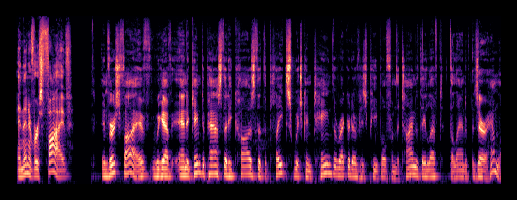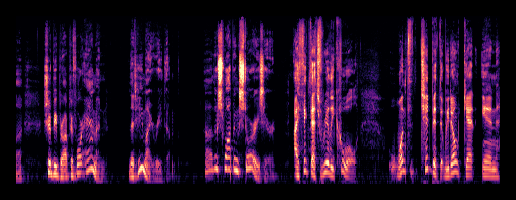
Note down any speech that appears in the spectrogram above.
And then in verse 5, in verse 5, we have, And it came to pass that he caused that the plates which contained the record of his people from the time that they left the land of Zarahemla should be brought before Ammon, that he might read them. Uh, they're swapping stories here. I think that's really cool. One th- tidbit that we don't get in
